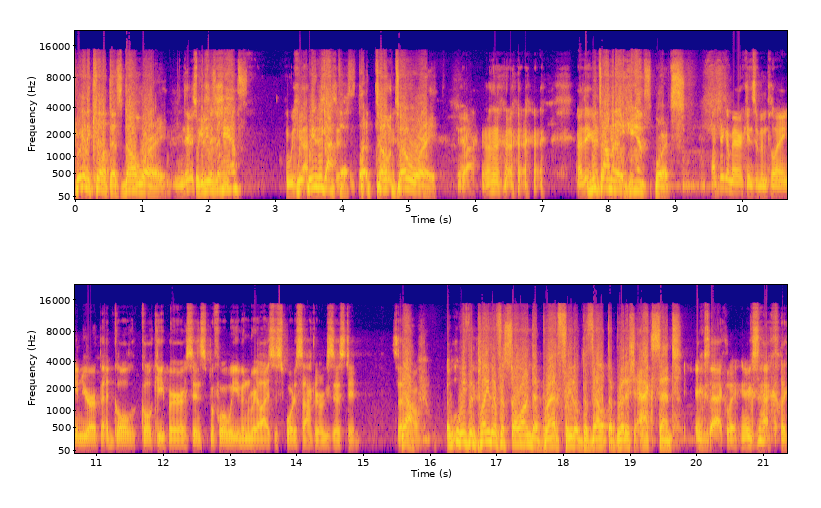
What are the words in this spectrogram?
we're gonna kill at this. Don't worry. We can use the hands. We We, got, we, we this got this. Don't don't worry. Yeah. I think We I think, dominate hand sports. I think Americans have been playing in Europe at goal goalkeeper since before we even realized the sport of soccer existed. So Yeah. We've been playing there for so long that Brad Friedel developed a British accent. exactly, exactly.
